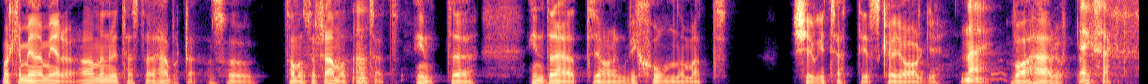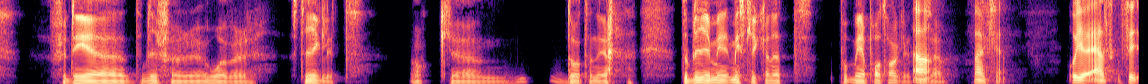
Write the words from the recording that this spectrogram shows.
Vad kan man göra mer då? Ja, men vi testar här borta. Och så tar man sig framåt på något sätt. Inte, inte det här att jag har en vision om att 2030 ska jag Nej. vara här uppe. Exakt. För det, det blir för oöverstigligt. Och eh, då tenderar då blir misslyckandet mer påtagligt. Ja, verkligen. Och jag älskar, för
